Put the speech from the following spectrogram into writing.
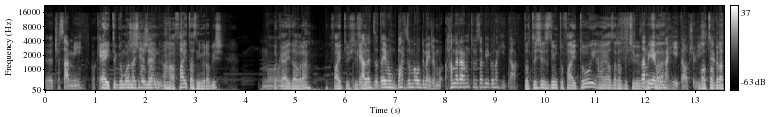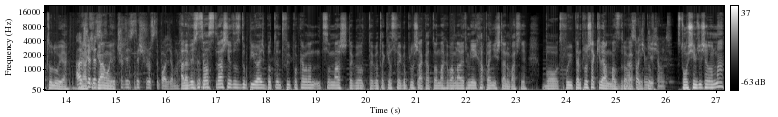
E, Czasami, okej. Ej, ty go możesz nadzieję, że- normalnie... Aha, fajta z nim robisz? No, Okej, dobra. Fajtuj się okej, z nim. ale zadaję mu bardzo mało damage'a. Hammerarm to zabije go na hita. To ty się z nim tu fajtuj, a ja zaraz do ciebie Zabiję wrócę. go na hita oczywiście. No to gratuluję. Ale Jaki gamoń. 30, 36 poziom. Ale wiesz co, strasznie to zdupiłeś, bo ten twój Pokémon, co masz tego, tego takiego swojego pluszaka, to ma chyba nawet mniej HP niż ten właśnie. Bo twój, ten pluszak ile on ma zdrowia punktów? 180. 180 on ma?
